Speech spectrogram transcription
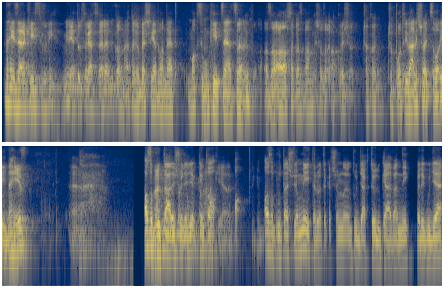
nehéz erre készülni. Minél többször játszol ellenük, annál nagyobb esélyed van, de hát maximum kétszer játszol az alapszakaszban, és az akkor is csak a csoport rivális vagy, szóval így nehéz. Az a brutális, hogy egyébként a, a, az a brutális, hogy a mély területeket sem nagyon tudják tőlük elvenni, pedig ugye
